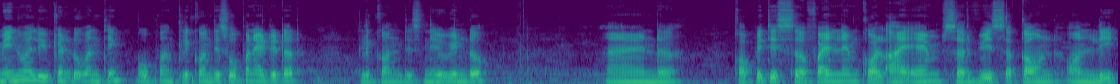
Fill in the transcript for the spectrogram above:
Meanwhile you can do one thing. Open click on this open editor click on this new window and uh, copy this uh, file name called im service account only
